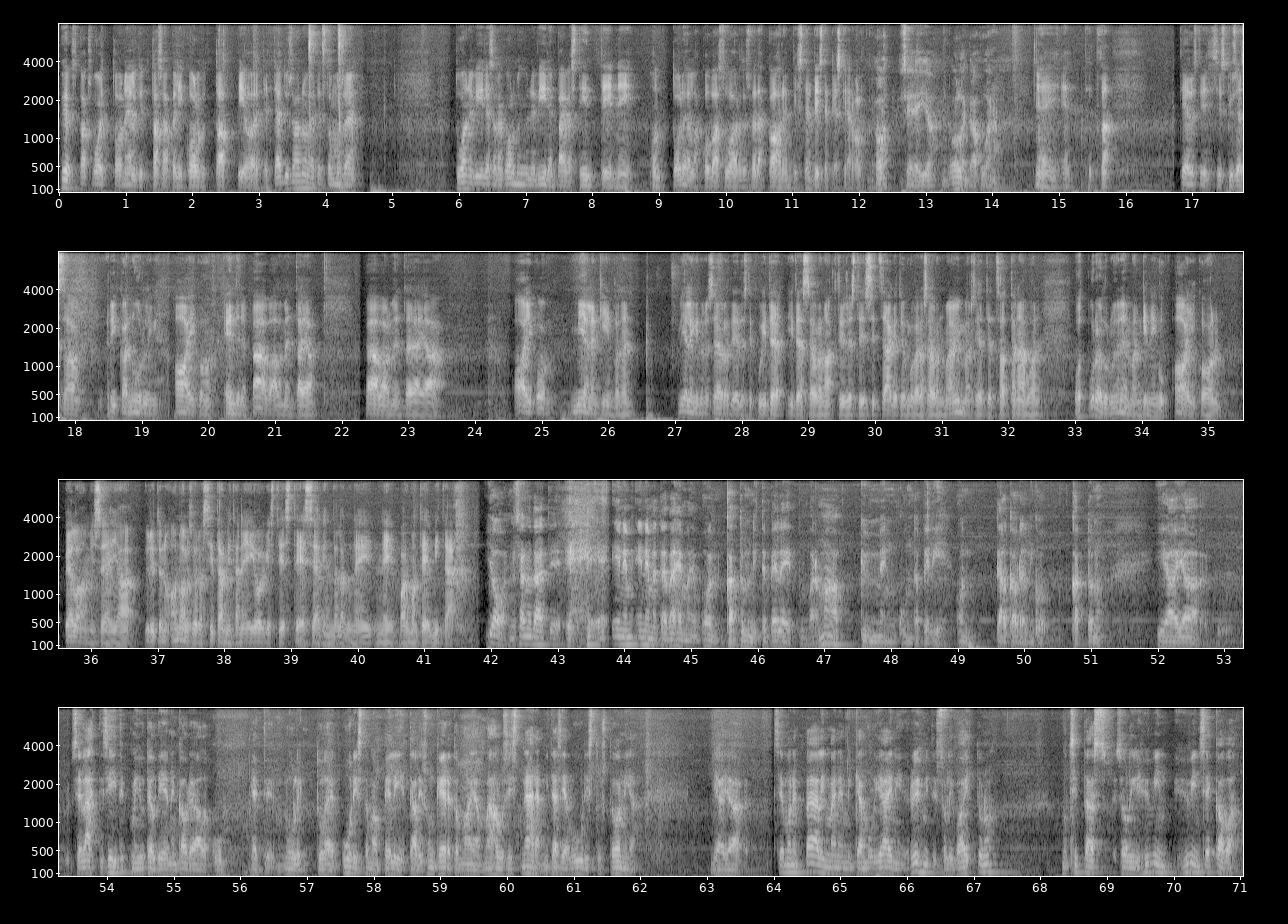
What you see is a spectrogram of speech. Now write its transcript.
92 voittoa, 40 tasapeli, 30 tappioa. Et, et täytyy sanoa, että tuommoiseen 1535 päivän stinttiin niin on todella kova suoritus vetää kahden pisteen pistekeskiarvolla. Oh, se ei ole ollenkaan huono. Ei, et, et, tota, tietysti siis kyseessä on Rickard Nurling Aiko, entinen päävalmentaja, päävalmentaja ja Aiko, mielenkiintoinen, mielenkiintoinen seura tietysti, kun itse seuran aktiivisesti, sit säkin jonkun verran seurannut, mä ymmärsin, että, että sä oot tänä vuonna, oot pureutunut enemmänkin niin kuin Aikoon, pelaamiseen ja yrittänyt analysoida sitä, mitä ne ei oikeasti edes tee siellä kentällä, kun ne ei, ne ei varmaan tee mitään. Joo, no sanotaan, että e- e- enem, enemmän tai vähemmän on katsonut niiden pelejä, varmaan kymmenkunta peli on tällä kaudella niin katsonut. Ja, ja se lähti siitä, kun me juteltiin ennen kauden alkuun, että Nuuli tulee uudistamaan peli. Tämä oli sun kertoma ja mä halusin nähdä, mitä siellä uudistusta on. Ja, ja, ja semmoinen päällimmäinen, mikä mulla jäi, niin ryhmitys oli vaihtunut, mutta sitten taas se oli hyvin, hyvin sekava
